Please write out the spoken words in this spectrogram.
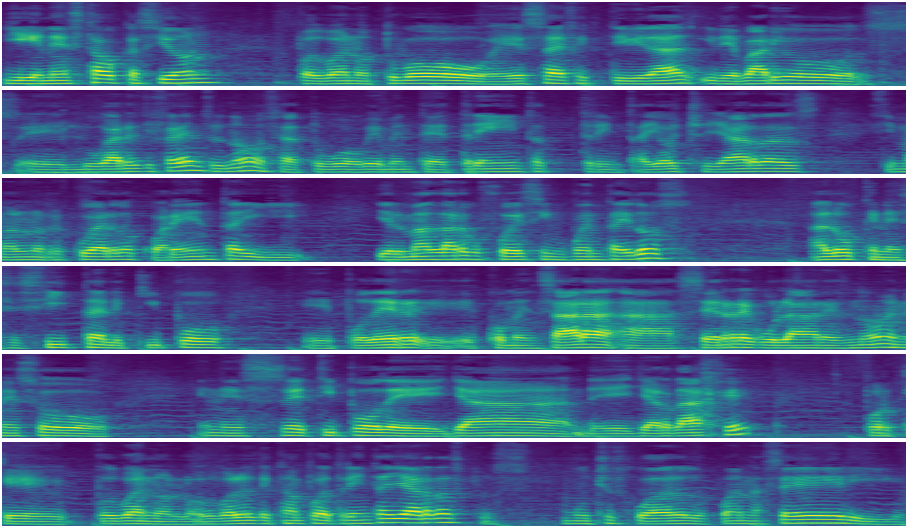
Y en esta ocasión, pues bueno, tuvo esa efectividad y de varios eh, lugares diferentes, ¿no? O sea, tuvo obviamente de 30, 38 yardas, si mal no recuerdo, 40 y, y el más largo fue 52 algo que necesita el equipo eh, poder eh, comenzar a, ser regulares, ¿no? En eso, en ese tipo de ya de yardaje, porque, pues bueno, los goles de campo de 30 yardas, pues muchos jugadores lo pueden hacer y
